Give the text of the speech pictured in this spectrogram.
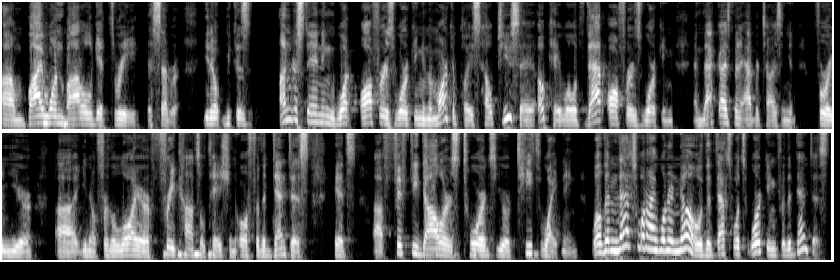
um, buy one bottle, get three, etc. You know, because understanding what offer is working in the marketplace helps you say, okay, well, if that offer is working and that guy's been advertising it for a year, uh, you know, for the lawyer, free consultation, or for the dentist, it's uh, $50 towards your teeth whitening, well, then that's what I want to know, that that's what's working for the dentist.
